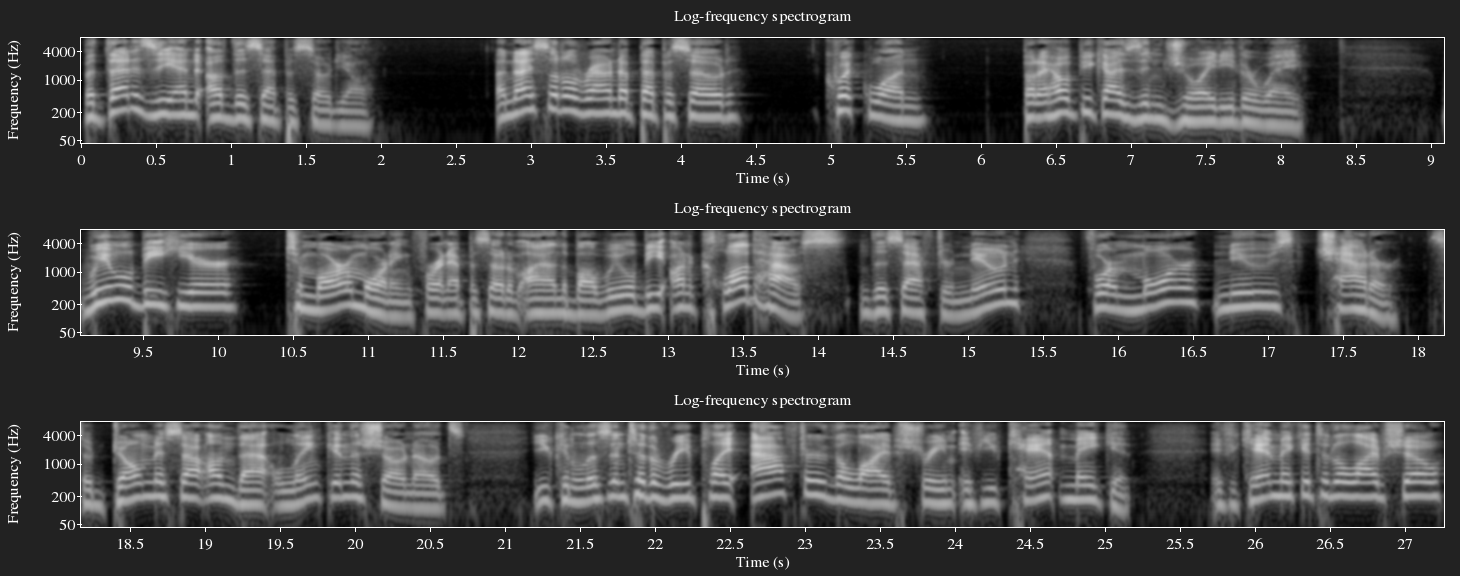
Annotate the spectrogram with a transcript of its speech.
But that is the end of this episode, y'all. A nice little roundup episode, quick one, but I hope you guys enjoyed either way. We will be here tomorrow morning for an episode of Eye on the Ball. We will be on Clubhouse this afternoon for more news chatter so don't miss out on that. Link in the show notes. You can listen to the replay after the live stream if you can't make it. If you can't make it to the live show,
